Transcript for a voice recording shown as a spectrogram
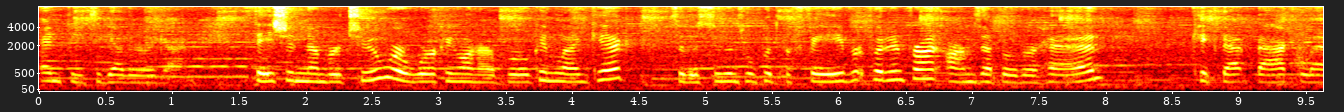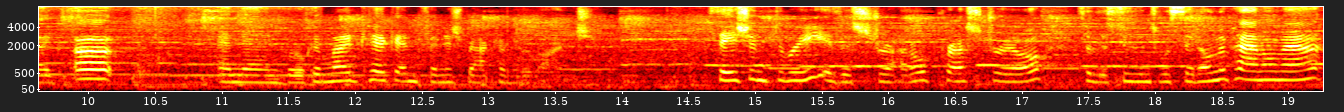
and feet together again. Station number two, we're working on our broken leg kick. So the students will put their favorite foot in front, arms up overhead, kick that back leg up, and then broken leg kick and finish back under the lunge. Station three is a straddle press drill. So the students will sit on the panel mat,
